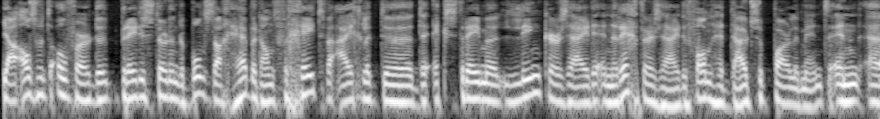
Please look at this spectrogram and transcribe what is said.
Ja, als we het over de brede steunende Bondsdag hebben, dan vergeten we eigenlijk de, de extreme linkerzijde en rechterzijde van het Duitse parlement. En uh,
